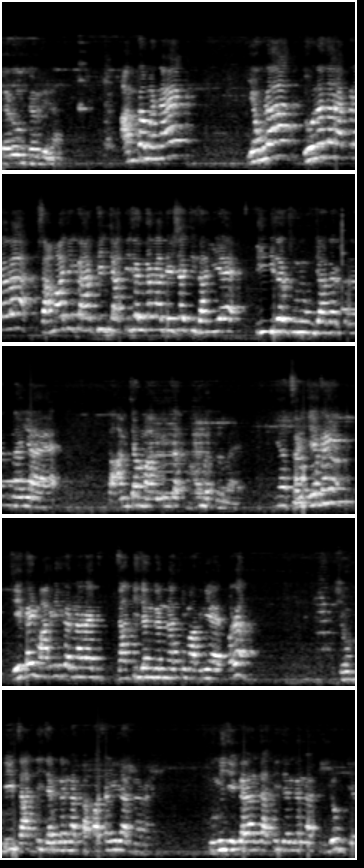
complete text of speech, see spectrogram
दडवून ठेवलेला. आमचं म्हणणं आहे एवढा दोन हजार अकराला सामाजिक आर्थिक जाती जनगणना देशाची झाली आहे. ती जर तुम्ही उजागर करत नाही आहे तर आमच्या मागणीचा काय मतलब आहे? जे काही जे काही मागणी करणार आहेत जाती जनगणनाची मागणी आहे परत शेवटी जाती जनगणना तपासावी लागणार आहे. तुम्ही जे कराल जाती जनगणना ती योग्य.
